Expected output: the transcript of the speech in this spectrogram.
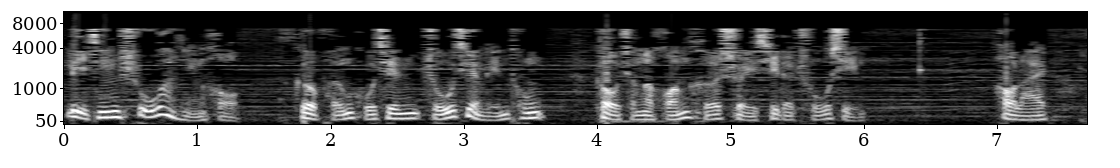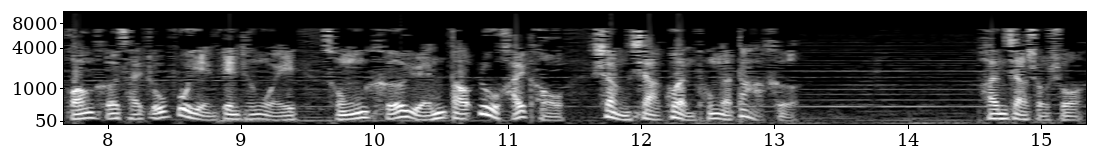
历经数万年后。各盆湖间逐渐连通，构成了黄河水系的雏形。后来，黄河才逐步演变成为从河源到入海口上下贯通的大河。潘教授说：“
